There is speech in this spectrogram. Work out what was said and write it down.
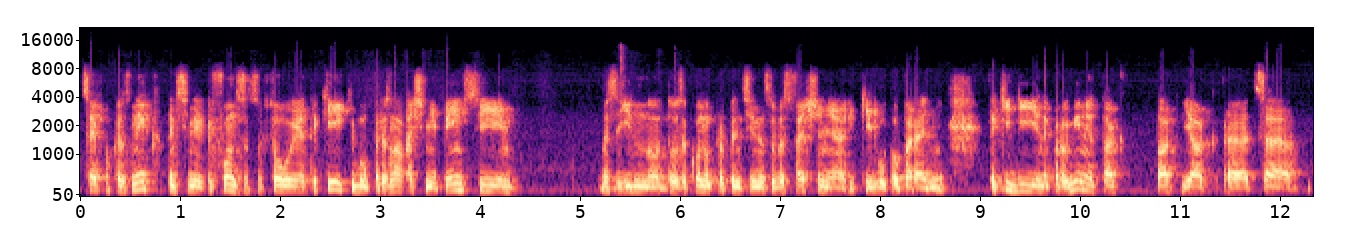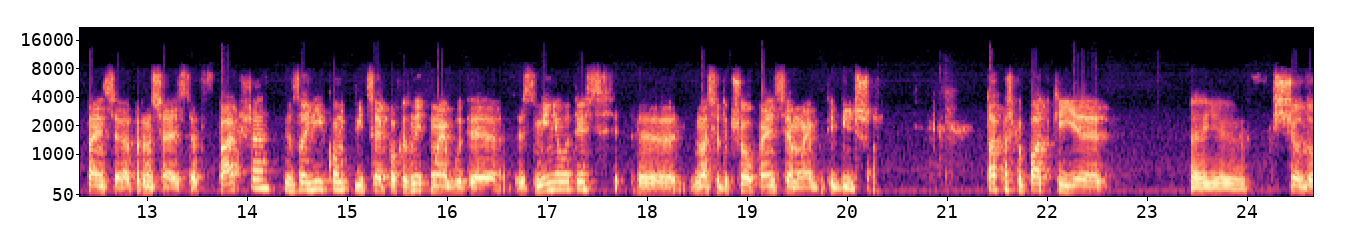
цей показник пенсійний фонд застосовує такий, який був призначені пенсії згідно до закону про пенсійне забезпечення, який був попередній. Такі дії неправомірні, так так як е, ця пенсія призначається вперше за віком, і цей показник має бути змінюватись, е, внаслідок чого пенсія має бути більша. Також випадки є Е, Щодо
